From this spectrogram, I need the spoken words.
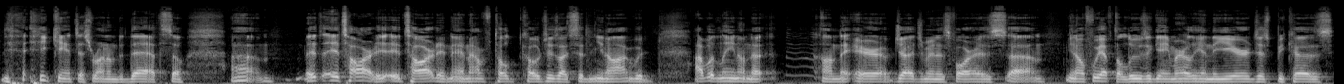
you can't just run them to death. So um, it, it's hard. It's hard, and, and I've told coaches. I said, you know, I would I would lean on the on the air of judgment as far as um, you know if we have to lose a game early in the year just because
